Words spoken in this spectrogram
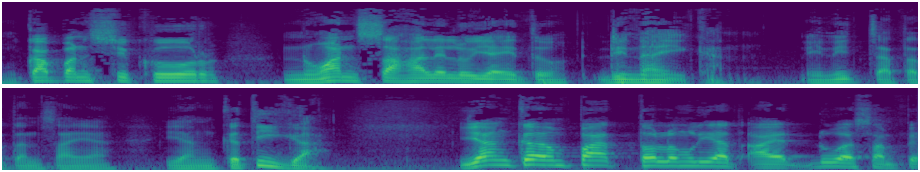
Ungkapan syukur, nuansa haleluya itu dinaikkan. Ini catatan saya yang ketiga. Yang keempat, tolong lihat ayat 2 sampai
